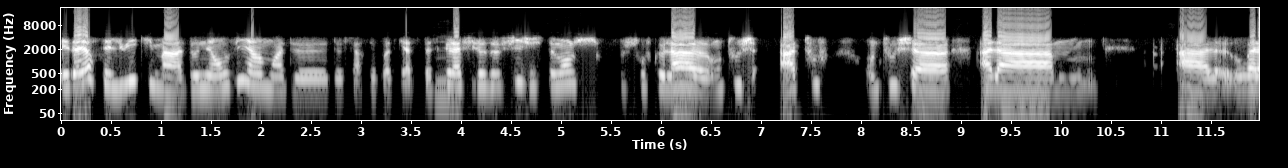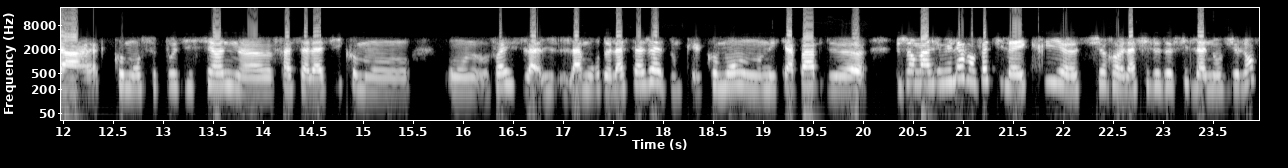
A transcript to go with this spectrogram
et d'ailleurs, c'est lui qui m'a donné envie, hein, moi, de, de faire ce podcast, parce que mhm. la philosophie, justement, je, je trouve que là, on touche à tout. On touche euh, à la à, voilà comment on se positionne euh, face à la vie, comment on, on l'amour de la sagesse. Donc comment on est capable de euh, Jean-Marie Muller en fait, il a écrit sur la philosophie de la non-violence,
